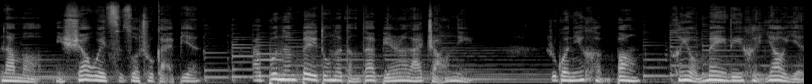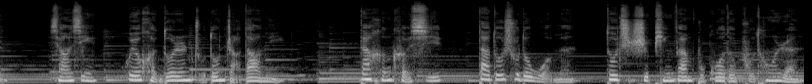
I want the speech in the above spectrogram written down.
那么你需要为此做出改变。而不能被动的等待别人来找你。如果你很棒、很有魅力、很耀眼，相信会有很多人主动找到你。但很可惜，大多数的我们都只是平凡不过的普通人，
